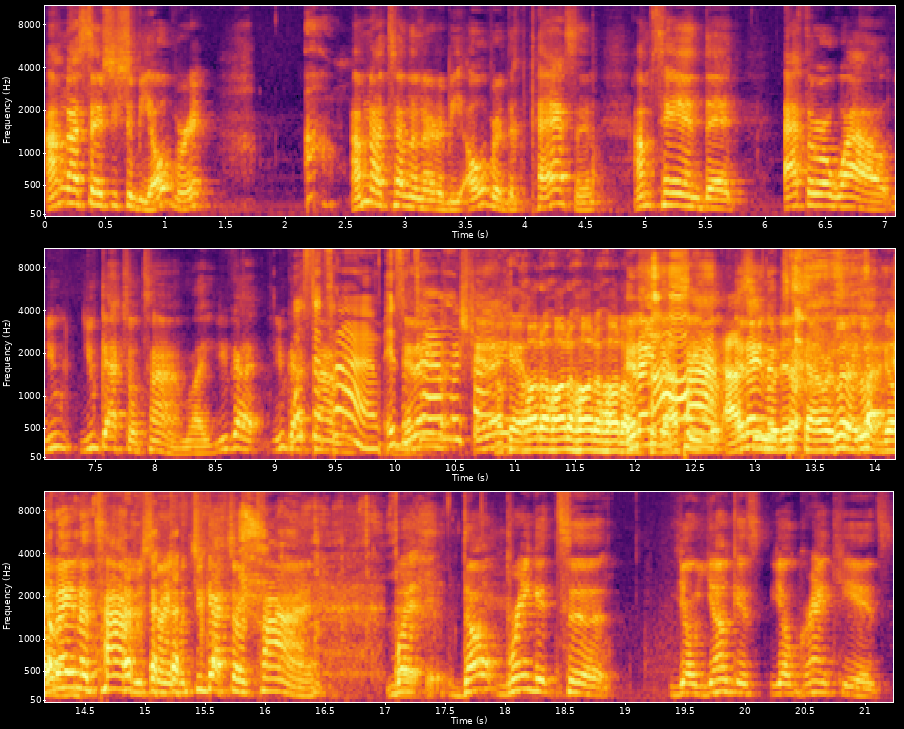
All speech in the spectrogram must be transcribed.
I'm not saying she should be over it. Oh. I'm not telling her to be over the passing. I'm saying that after a while, you you got your time. Like you got you got What's the time. time? Is It ain't time a- restraint? Okay, hold on, hold on, hold on, hold on. It ain't I a see, time. I it see ain't where a this ti- conversation look, look. It ain't a time restraint, but you got your time. But don't bring it to your youngest, your grandkids,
